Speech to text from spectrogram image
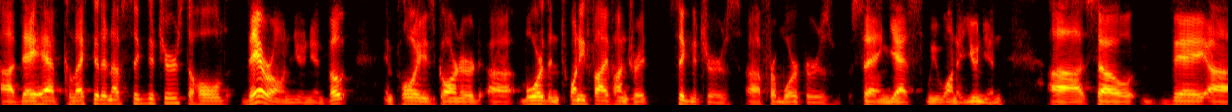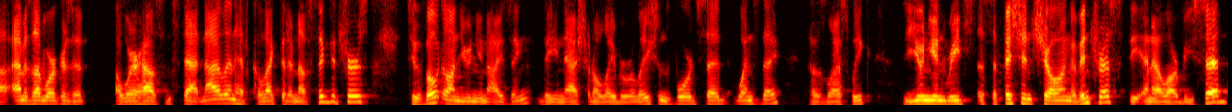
uh, they have collected enough signatures to hold their own union vote. Employees garnered uh, more than 2,500 signatures uh, from workers saying yes, we want a union. Uh, so they uh, Amazon workers at a warehouse in Staten Island have collected enough signatures to vote on unionizing, the National Labor Relations Board said Wednesday. That was last week. The union reached a sufficient showing of interest, the NLRB said.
